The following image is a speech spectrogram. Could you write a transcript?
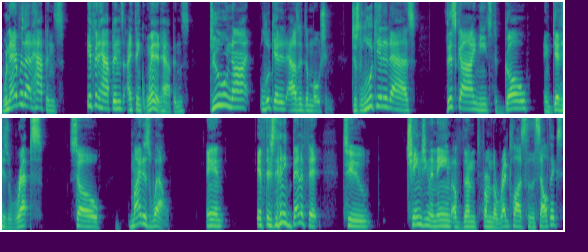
Whenever that happens, if it happens, I think when it happens, do not look at it as a demotion. Just look at it as This guy needs to go and get his reps. So might as well. And if there's any benefit to changing the name of them from the Red Claws to the Celtics,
